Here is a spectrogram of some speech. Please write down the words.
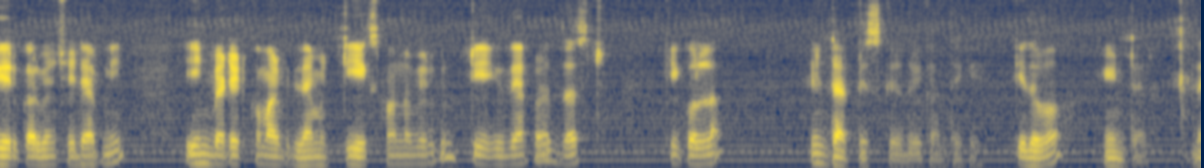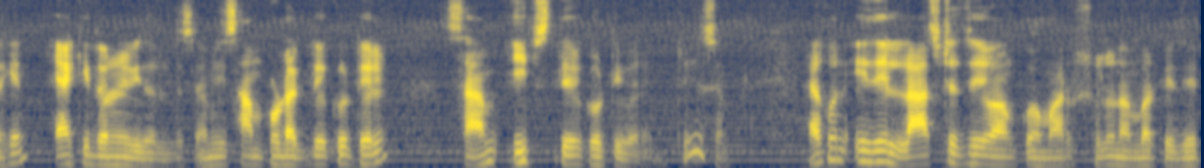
বের করবেন সেটা আপনি ইনভার্টেড কমার ভিতরে আমি টি এক্স পণ্য বের করি টি এক্স দেওয়ার পরে জাস্ট কি করলাম? ইন্টার প্রেস করে দেবো এখান থেকে। কি দেবো? ইন্টার দেখেন, একই ধরনের রেজাল্ট আছে আমি সাম প্রোডাক্ট দিয়ে করতে পারেন সাম ইপস দিয়ে করতে পারেন, ঠিক আছে? এখন এই যে লাস্ট যে অঙ্ক, আমার ষোলো নম্বর পেজের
